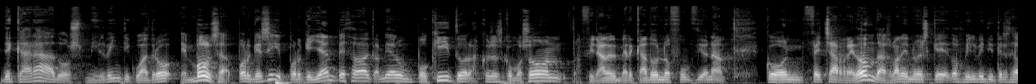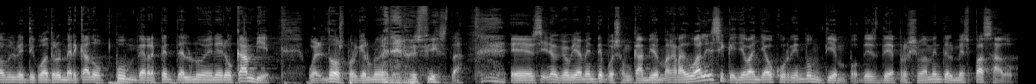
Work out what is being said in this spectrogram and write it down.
de cara a 2024 en bolsa. Porque sí, porque ya ha empezado a cambiar un poquito las cosas como son. Al final el mercado no funciona con fechas redondas, ¿vale? No es que 2023 a 2024 el mercado, pum, de repente el 1 de enero cambie. O el 2, porque el 1 de enero es fiesta. Eh, sino que obviamente pues son cambios más graduales y que llevan ya ocurriendo un tiempo, desde aproximadamente el mes pasado.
